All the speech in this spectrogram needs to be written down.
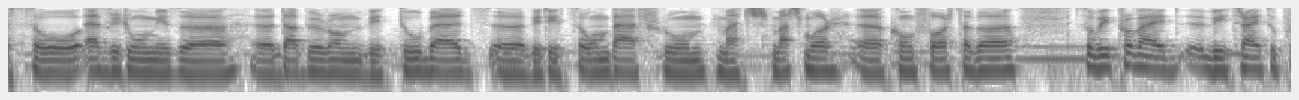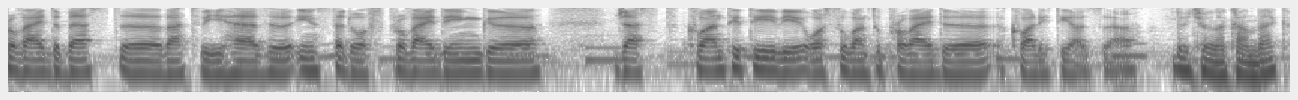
So every room is a, a double room with two beds, with its own bathroom, much much more uh, comfortable. So we provide, we try to provide the best uh, that we have. Uh, instead of providing uh, just quantity, we also want to provide uh, quality as well. Don't you want to come back?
